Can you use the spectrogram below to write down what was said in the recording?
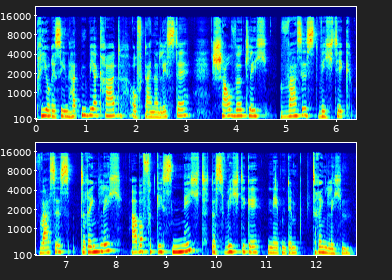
Priorisieren hatten wir gerade auf deiner Liste. Schau wirklich, was ist wichtig, was ist dringlich, aber vergiss nicht das Wichtige neben dem Dringlichen.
